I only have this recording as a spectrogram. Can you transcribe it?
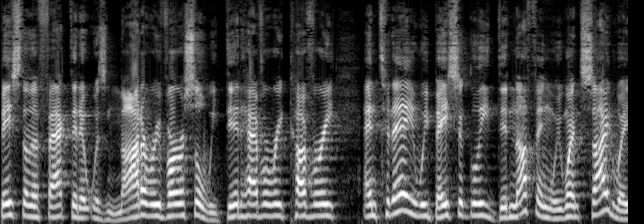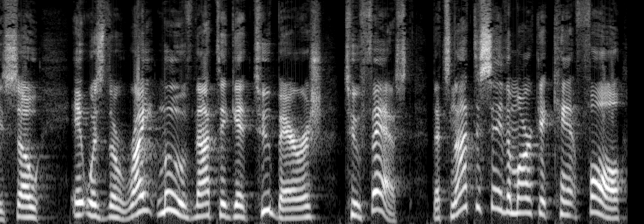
based on the fact that it was not a reversal. We did have a recovery. And today we basically did nothing. We went sideways. So it was the right move not to get too bearish too fast. That's not to say the market can't fall.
